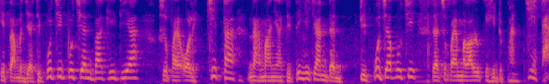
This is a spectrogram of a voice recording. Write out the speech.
kita menjadi puji-pujian bagi Dia, supaya oleh kita namanya ditinggikan dan dipuja-puji, dan supaya melalui kehidupan kita,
